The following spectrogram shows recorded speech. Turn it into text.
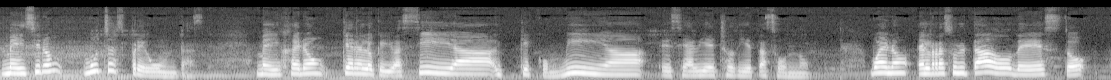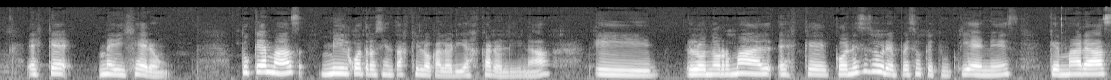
me hicieron muchas preguntas. Me dijeron qué era lo que yo hacía, qué comía, eh, si había hecho dietas o no. Bueno, el resultado de esto es que me dijeron, tú quemas 1400 kilocalorías, Carolina, y lo normal es que con ese sobrepeso que tú tienes, quemaras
